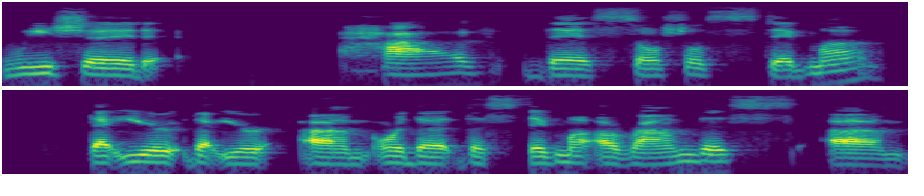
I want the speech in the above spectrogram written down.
we should have this social stigma that you're that you're um or the the stigma around this um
